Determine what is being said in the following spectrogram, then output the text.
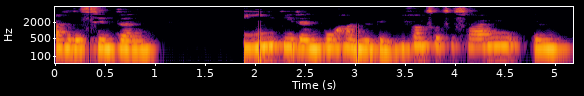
Also das sind dann die, die den Buchhandel beliefern sozusagen. Im,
